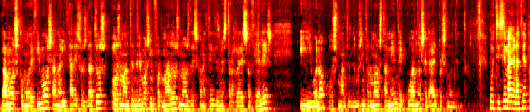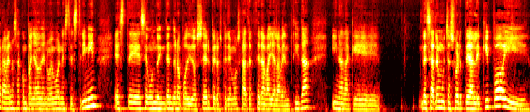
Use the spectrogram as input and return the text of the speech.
Vamos, como decimos, a analizar esos datos. Os mantendremos informados, no os desconectéis de nuestras redes sociales y, bueno, os mantendremos informados también de cuándo será el próximo intento. Muchísimas gracias por habernos acompañado de nuevo en este streaming. Este segundo intento no ha podido ser, pero esperemos que la tercera vaya a la vencida. Y nada, que desearle mucha suerte al equipo y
